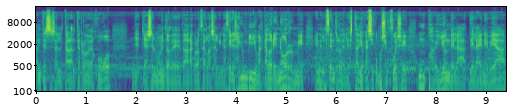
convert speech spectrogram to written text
Antes de saltar al terreno de juego, ya es el momento de dar a conocer las alineaciones. Hay un videomarcador enorme en el centro del estadio, casi como si fuese un pabellón de la, de la NBA.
